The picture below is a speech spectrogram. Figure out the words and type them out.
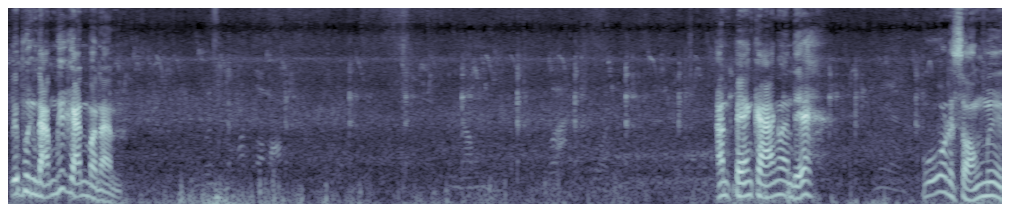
หรือเพึ่งดำคือกันบ่นั่นอันแปลงกลางนั่นเด้โอ้สองมือ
